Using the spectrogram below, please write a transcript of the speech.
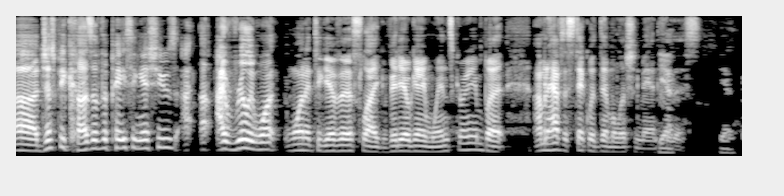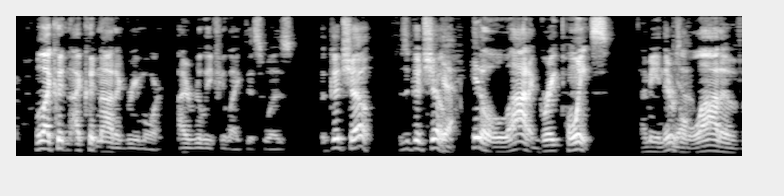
uh, just because of the pacing issues, I, I- really want wanted to give this like video game windscreen, but I'm gonna have to stick with Demolition Man for Yeah. this. Well, I couldn't. I could not agree more. I really feel like this was a good show. It was a good show. Yeah. Hit a lot of great points. I mean, there was Yeah. a lot of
